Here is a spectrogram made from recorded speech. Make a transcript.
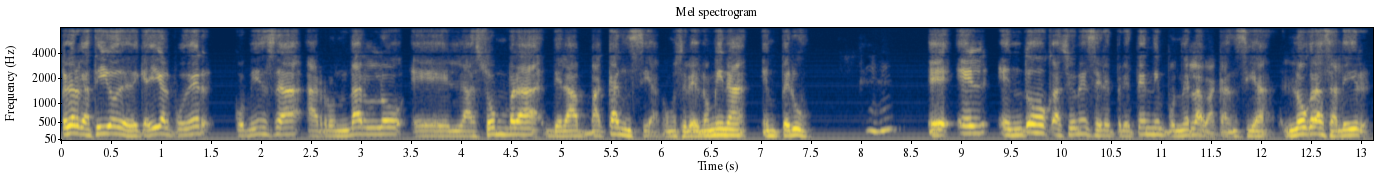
Pedro Castillo, desde que llega al poder, comienza a rondarlo eh, la sombra de la vacancia, como se le denomina en Perú. Eh, él en dos ocasiones se le pretende imponer la vacancia, logra salir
